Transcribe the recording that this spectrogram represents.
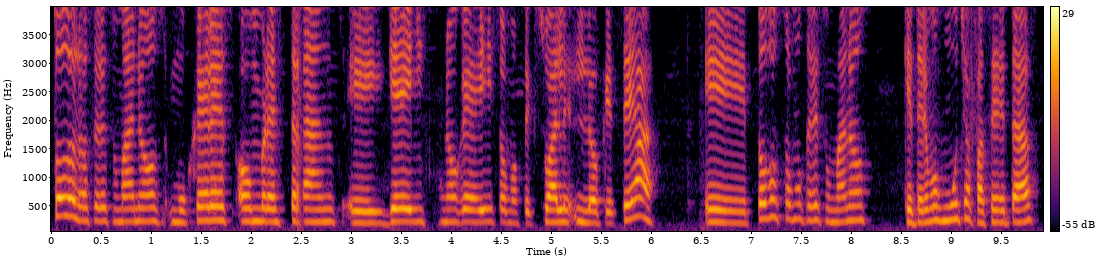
todos los seres humanos, mujeres, hombres, trans, eh, gays, no gays, homosexuales, lo que sea, eh, todos somos seres humanos que tenemos muchas facetas.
